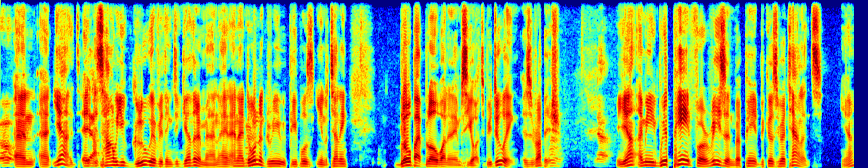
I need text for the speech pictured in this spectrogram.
Oh, and and yeah, it, Yeah. it's how you glue everything together, man. And, and I Mm. don't agree with people's you know telling blow by blow what an MC ought to be doing is rubbish. Mm. yeah, Yeah, I mean we're paid for a reason. We're paid because we're talents. Yeah.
